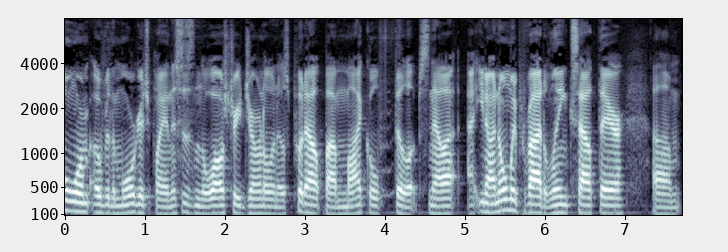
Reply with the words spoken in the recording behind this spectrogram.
form over the mortgage plan. This is in the Wall Street Journal, and it was put out by Michael Phillips. Now, I, you know, I normally provide links out there. Um,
